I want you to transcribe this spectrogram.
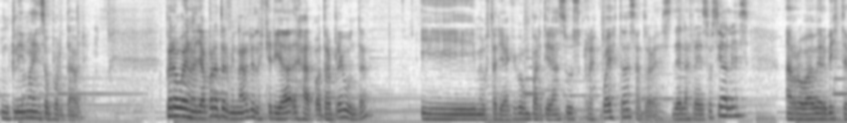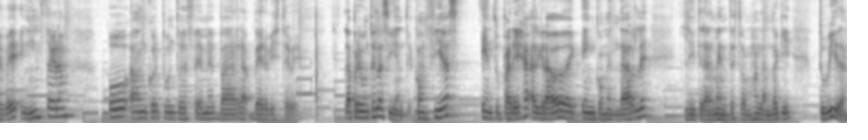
un clima insoportable. Pero bueno, ya para terminar yo les quería dejar otra pregunta y me gustaría que compartieran sus respuestas a través de las redes sociales arroba verbistv en Instagram o anchor.fm barra. La pregunta es la siguiente, ¿confías en tu pareja al grado de encomendarle, literalmente estamos hablando aquí, tu vida?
